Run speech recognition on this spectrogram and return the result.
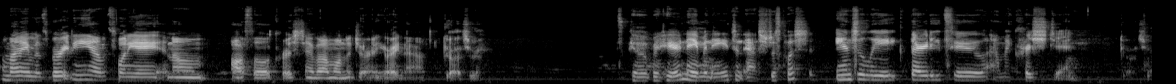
My name is Brittany. I'm 28 and I'm also a Christian, but I'm on a journey right now. Gotcha. Go over here, name and age, and answer this question. Angelique, 32. I'm a Christian. Gotcha.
